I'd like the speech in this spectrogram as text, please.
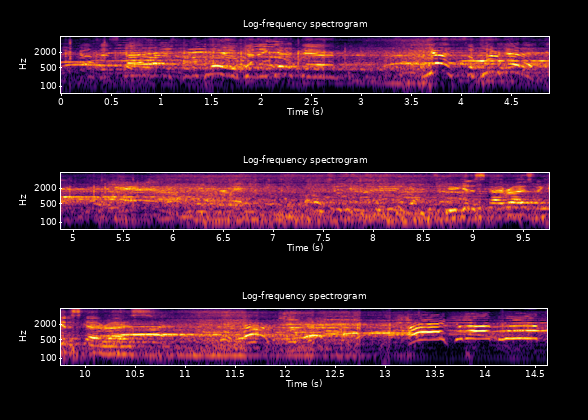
Here comes the skyrise for the blue. Can they get it there? Yes, the blue did it. You get a skyrise, we get a skyrise. All right, come on, Blue, let's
